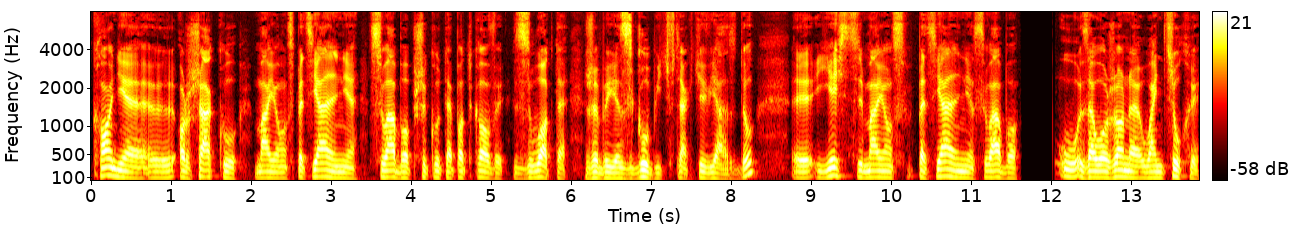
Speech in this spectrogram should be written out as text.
Konie y, orszaku mają specjalnie słabo przykute podkowy złote, żeby je zgubić w trakcie wjazdu. Y, jeźdźcy mają specjalnie słabo założone łańcuchy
